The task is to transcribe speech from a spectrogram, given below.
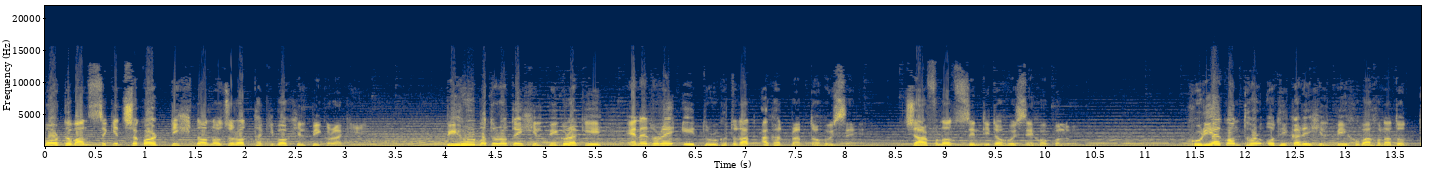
বৰ্তমান চিকিৎসকৰ তীক্ষ্ণ নজৰত থাকিব শিল্পীগৰাকী। বিহুৰ বতৰতেই শিল্পীগৰাকী এনেদৰে এই দুৰ্ঘটনাত আঘাতপ্ৰাপ্ত হৈছে। যাৰ ফলত চিন্তিত হৈছে সকলো। সুৰীয়া কণ্ঠৰ অধিকাৰী শিল্পী সুবাসনা দত্ত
